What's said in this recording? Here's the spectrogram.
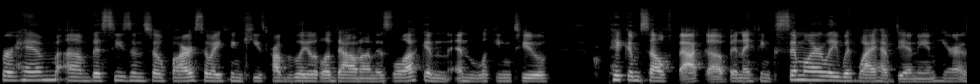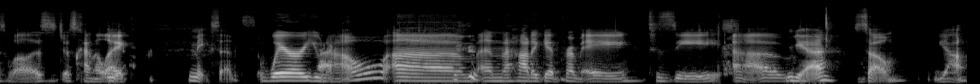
for him um, this season so far. So I think he's probably a little down on his luck and and looking to pick himself back up. And I think similarly with why I have Danny in here as well as just kind of Yeah. like Makes sense. where are you now um, and how to get from A to Z. Um, Yeah. So yeah,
